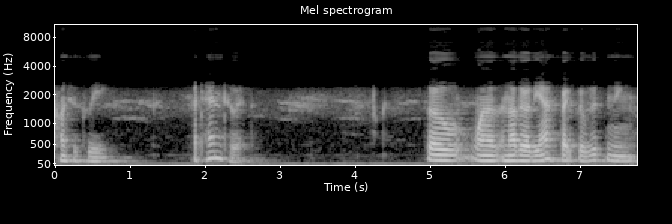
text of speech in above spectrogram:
consciously attend to it. So one of, another of the aspects of listening,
